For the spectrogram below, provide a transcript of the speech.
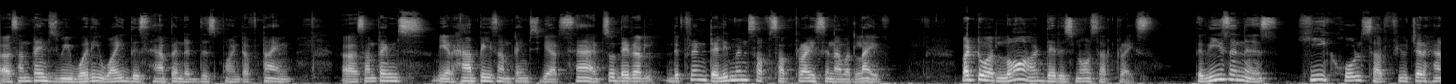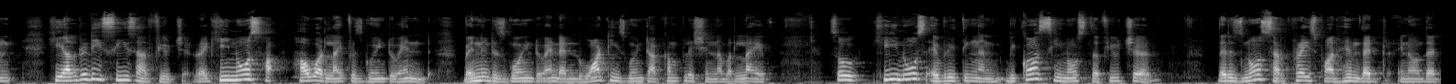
Uh, sometimes we worry why this happened at this point of time. Uh, sometimes we are happy, sometimes we are sad. So there are different elements of surprise in our life. But to our Lord, there is no surprise. The reason is He holds our future and He already sees our future, right? He knows how our life is going to end, when it is going to end, and what He is going to accomplish in our life. So He knows everything, and because He knows the future, there is no surprise for him that you know that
